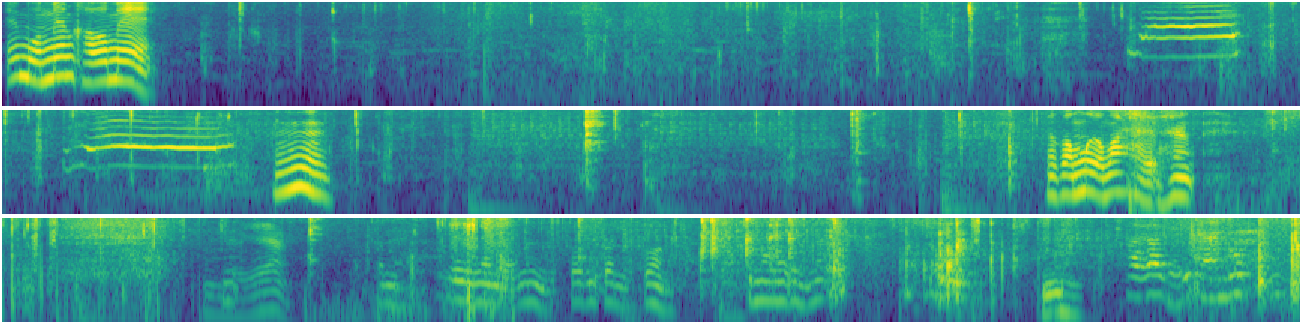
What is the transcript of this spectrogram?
ไอหมูเมียนเขาเมะอืมแล้วก็มือมาถ่ายห้างเดี๋ยวแย่งทำไมเอ้ยนั่นแหละนี่ต้นต้นต้นกินมาเองนะใครเอาเดี๋ยวงานลูก กินมะ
